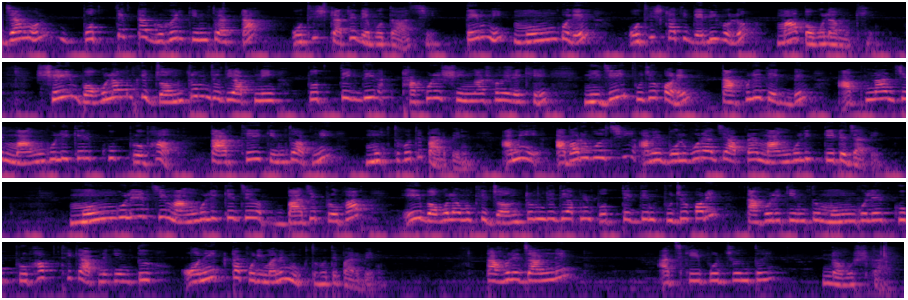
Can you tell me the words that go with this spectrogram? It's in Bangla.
যেমন প্রত্যেকটা গ্রহের কিন্তু একটা অধিষ্ঠাত্রী দেবতা আছে, তেমনি মঙ্গলের অধিষ্ঠাত্রী দেবী হলো মা বগলামুখী। সেই বগলামুখী যন্ত্রম যদি আপনি প্রত্যেকদিন ঠাকুরের সিংহাসনে রেখে নিজেই পুজো করেন, তাহলে দেখবেন আপনার যে মাঙ্গলিকের কুপ্রভাব, তার থেকে কিন্তু আপনি মুক্ত হতে পারবেন। আমি আবারও বলছি, আমি বলব না যে আপনার মাঙ্গলিক কেটে যাবে। মঙ্গলের যে মাঙ্গলিকের যে বাজে প্রভাব, এই বগলামুখী যন্ত্রম যদি আপনি প্রত্যেক দিন পুজো করেন তাহলে কিন্তু মঙ্গলের কুপ্রভাব থেকে আপনি কিন্তু অনেকটা পরিমাণে মুক্ত হতে পারবেন। তাহলে জানলেন? আজকে এই পর্যন্তই। নমস্কার।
